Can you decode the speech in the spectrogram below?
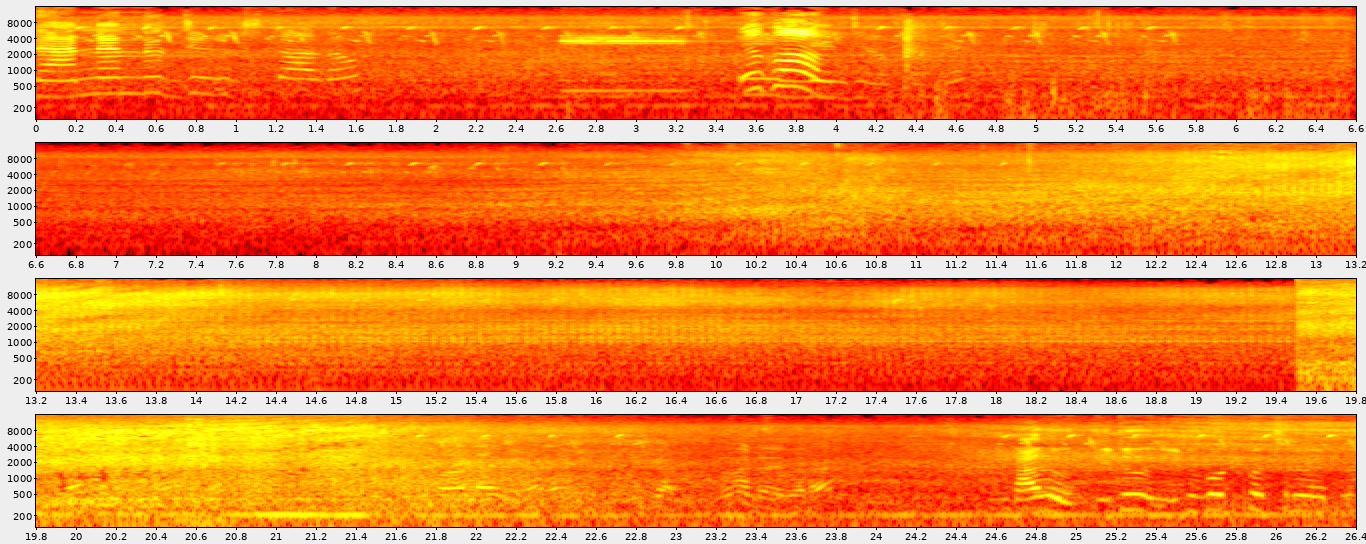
దాన్ని ఎందుకు చూపిస్తాడు ఇగో కాదు ఇటు ఇటు కొట్టుకొచ్చిన ఎట్లా?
